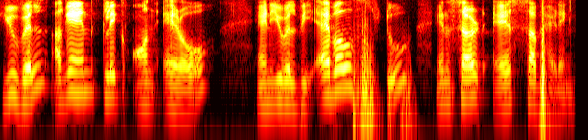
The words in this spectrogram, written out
you will again click on arrow and you will be able to insert a subheading.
